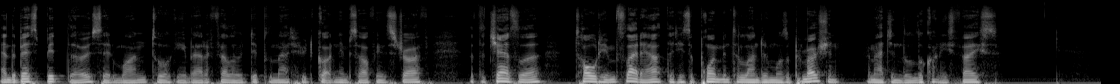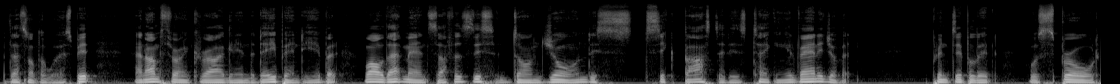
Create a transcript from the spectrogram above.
And the best bit, though, said one, talking about a fellow diplomat who'd gotten himself in strife, that the Chancellor told him flat out that his appointment to London was a promotion. Imagine the look on his face. But that's not the worst bit, and I'm throwing Kuragin in the deep end here, but while that man suffers, this Don Juan, this sick bastard, is taking advantage of it. Prince Ippolit was sprawled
